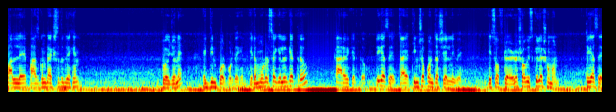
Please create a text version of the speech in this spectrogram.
পারলে পাঁচ ঘণ্টা একসাথে দেখেন। প্রয়োজনে একদিন পর পর দেখেন। এটা মোটর সাইকেলের ক্ষেত্রেও কারের ক্ষেত্রেও ঠিক আছে? চাই তিনশো পঞ্চাশ সেল নিবে। এই সফটওয়্যার এটা সব স্কুলে সমান। ঠিক আছে?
